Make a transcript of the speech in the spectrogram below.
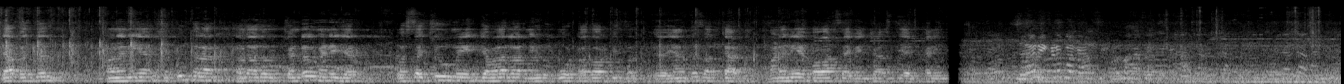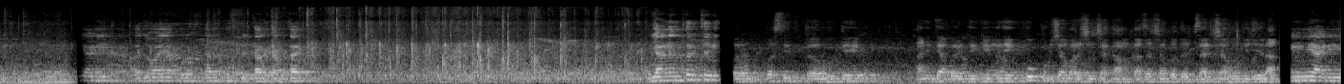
त्याबद्दल माननीय शकुंतला जाधव जनरल मॅनेजर व सचिव मे जवाहरलाल नेहरू पोर्ट अथॉरिटी यांचा सत्कार माननीय पवार साहेब यांच्या हस्ते या ठिकाणी. आणि अजवा या पुरस्काराचा स्वीकार करतायत यानंतरचे उपस्थित होते आणि त्या बैठकीमध्ये खूप पुढच्या वर्षाच्या कामकाजाच्या बद्दल चर्चा होती जी आणि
